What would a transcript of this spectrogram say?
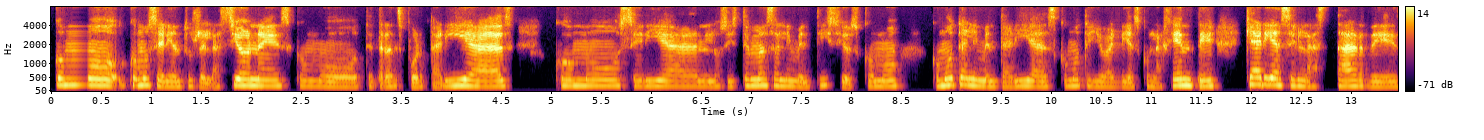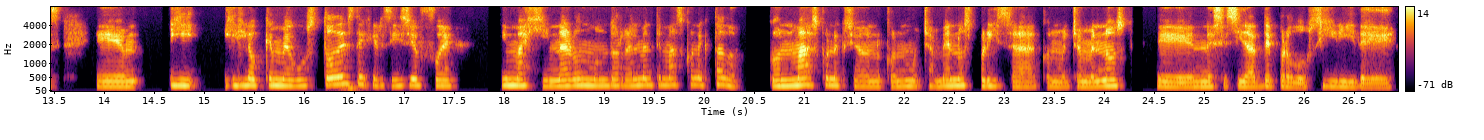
¿Cómo, ¿Cómo serían tus relaciones? ¿Cómo te transportarías? ¿Cómo serían los sistemas alimenticios? ¿Cómo, ¿Cómo te alimentarías? ¿Cómo te llevarías con la gente? ¿Qué harías en las tardes? Em, y, y lo que me gustó de este ejercicio fue imaginar un mundo realmente más conectado, con más conexión, con mucha menos prisa, con mucha menos eh, necesidad de producir y de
